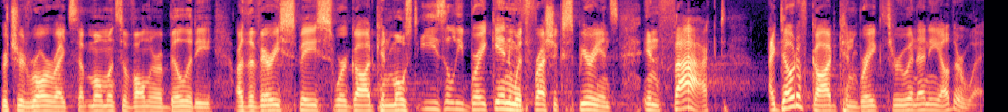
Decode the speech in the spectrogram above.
Richard Rohr writes that moments of vulnerability are the very space where God can most easily break in with fresh experience. In fact, I doubt if God can break through in any other way.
